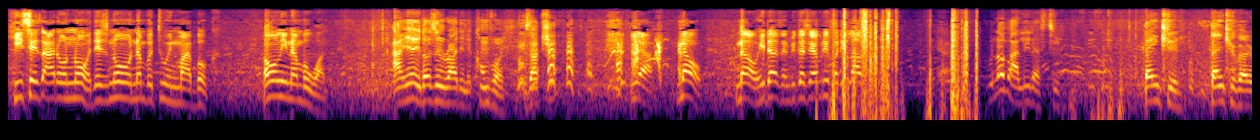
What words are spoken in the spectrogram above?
He says, I don't know, there's no number two in my book, only number one. And yeah, he doesn't ride in a convoy. Is that true? yeah, no, no, he doesn't because everybody loves him. We love our leaders too. Thank you. Thank you very much.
